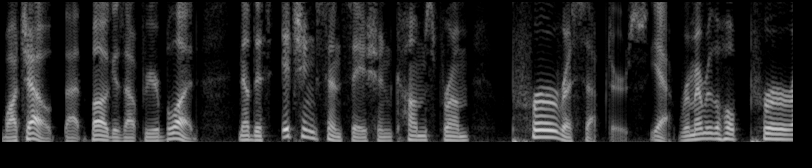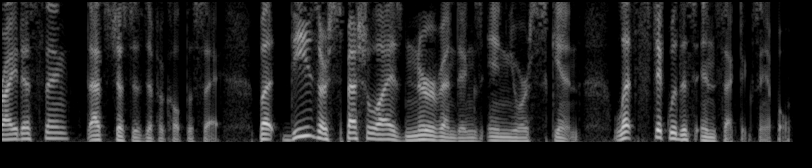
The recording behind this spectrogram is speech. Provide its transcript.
watch out, that bug is out for your blood. Now, this itching sensation comes from pruriceptors. Yeah, remember the whole pruritus thing? That's just as difficult to say. But these are specialized nerve endings in your skin. Let's stick with this insect example.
